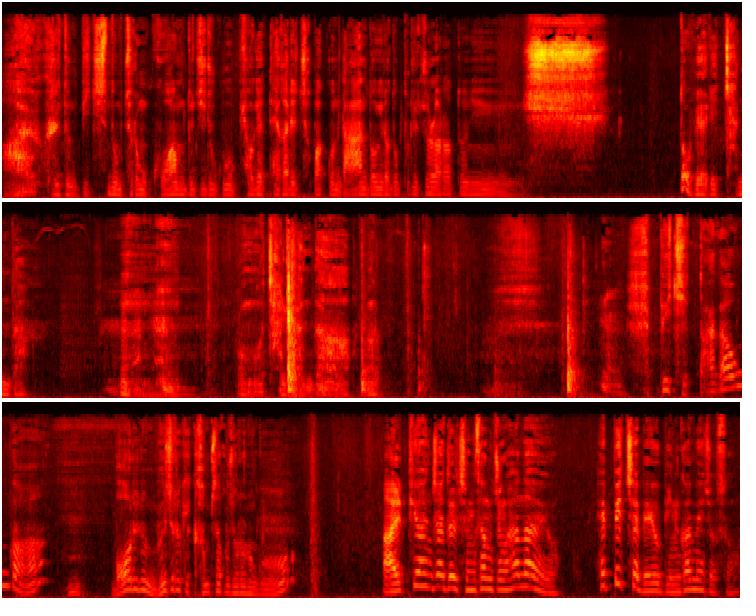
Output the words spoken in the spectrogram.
아유, 그래도 미친놈처럼 고함도 지르고 벽에 대가리 쳐박고 난동이라도 부릴 줄 알았더니. 또 별이 찬다 어, 잘 간다 어. 햇빛이 따가운가? 머리는 왜 저렇게 감싸고 저러는 거? RP 환자들 증상 중 하나예요. 햇빛에 매우 민감해져서.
